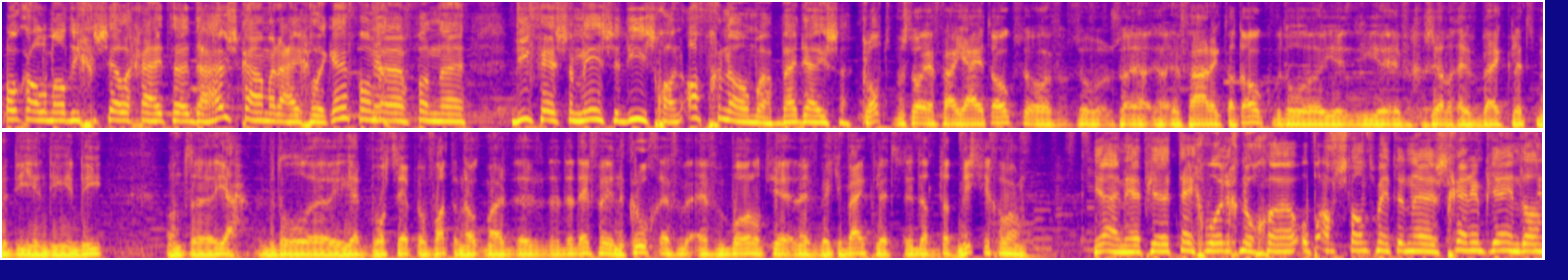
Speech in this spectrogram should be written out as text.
ook allemaal die gezelligheid. de huiskamer eigenlijk hè, van, van diverse mensen, die is gewoon afgenomen bij deze. Klopt, maar zo ervaar jij het ook. Zo, zo, zo ervaar ik dat ook. Ik bedoel, je, je even gezellig even bijkletsen met die en die en die. Want eh, ja, ik bedoel, eh, je hebt WhatsApp of wat dan ook. Maar dat even in de kroeg, even, even een borreltje en even een beetje bijkletsen. Dat, dat mis je gewoon. Ja, en heb je tegenwoordig nog eh, op afstand met een schermpje... en dan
